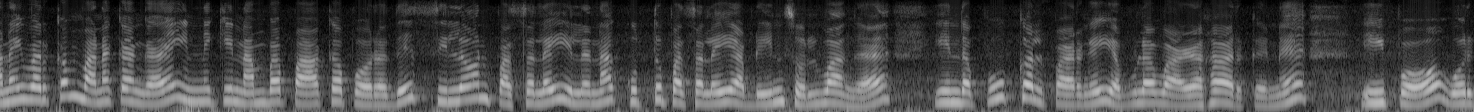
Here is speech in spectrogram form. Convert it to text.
அனைவருக்கும் வணக்கங்க. இன்றைக்கி நம்ம பார்க்க போகிறது சிலோன் பசலை இல்லைன்னா குத்து பசலை அப்படின்னு சொல்லுவாங்க. இந்த பூக்கள் பாருங்கள் எவ்வளவு அழகாக இருக்குன்னு. இப்போது ஒரு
